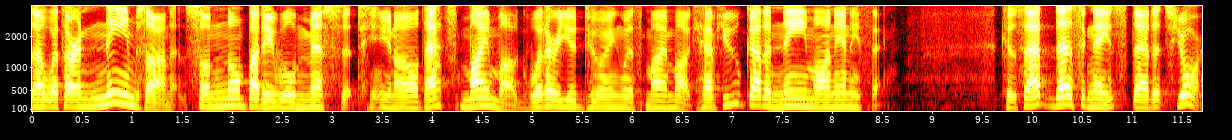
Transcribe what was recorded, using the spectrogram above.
uh, with our names on it so nobody will miss it. You know, that's my mug. What are you doing with my mug? Have you got a name on anything? Because that designates that it's yours.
